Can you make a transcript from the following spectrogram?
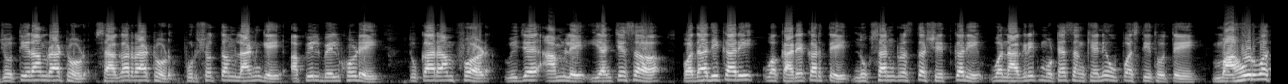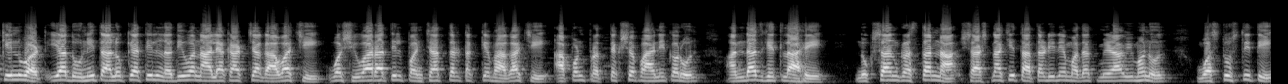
ज्योतिराम राठोड सागर राठोड पुरुषोत्तम लांडगे अपिल बेलखोडे तुकाराम फड विजय आमले यांचेसह पदाधिकारी व कार्यकर्ते नुकसानग्रस्त शेतकरी व नागरिक मोठ्या संख्येने उपस्थित होते. माहूर व किनवट या दोन्ही तालुक्यातील नदी व नाल्याकाठच्या गावाची व शिवारातील पंच्याहत्तर टक्के भागाची आपण प्रत्यक्ष पाहणी करून अंदाज घेतला आहे. नुकसानग्रस्तांना शासनाची तातडीने मदत मिळावी म्हणून वस्तुस्थिती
